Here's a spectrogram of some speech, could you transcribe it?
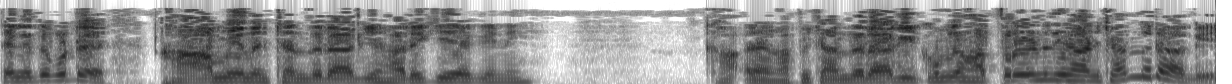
දැන් එතකොට කාමයන චන්දරාගය හරි කියලාගෙන දැන් අපි චන්දරාගය කොහොමද හතරවෙනි ධ්‍යාන චන්දරාගය?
